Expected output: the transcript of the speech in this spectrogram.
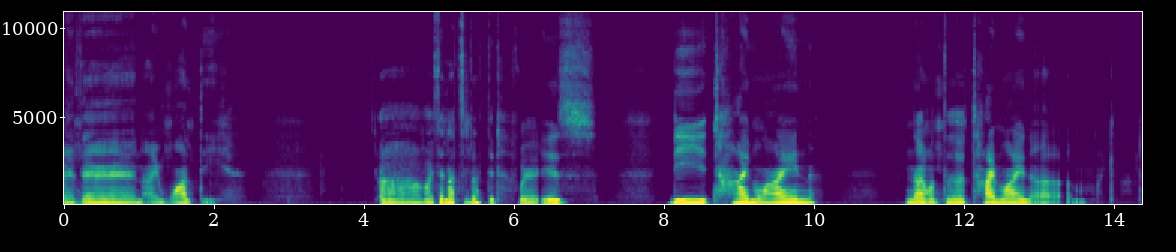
And then I want the. Uh, why is that not selected? Where is the timeline? No, I want the timeline. Um, my God.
